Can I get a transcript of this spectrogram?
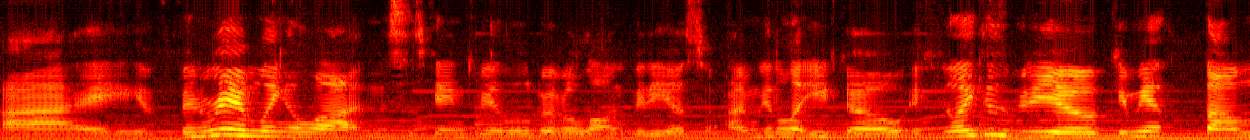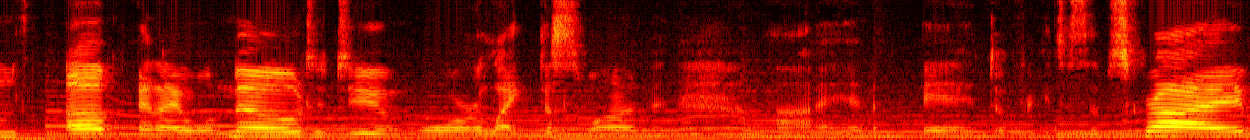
I've been rambling a lot, and this is getting to be a little bit of a long video, so I'm gonna let you go. If you like this video, give me a thumbs up, and I will know to do more like this one. Uh, and, and don't forget to subscribe,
